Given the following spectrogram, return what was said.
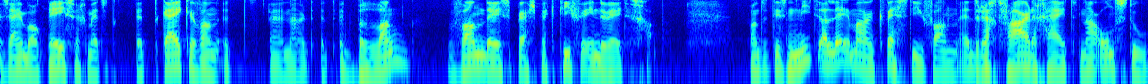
zijn we ook bezig met het, het kijken van het, naar het, het belang van deze perspectieven in de wetenschap. Want het is niet alleen maar een kwestie van hè, de rechtvaardigheid naar ons toe,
